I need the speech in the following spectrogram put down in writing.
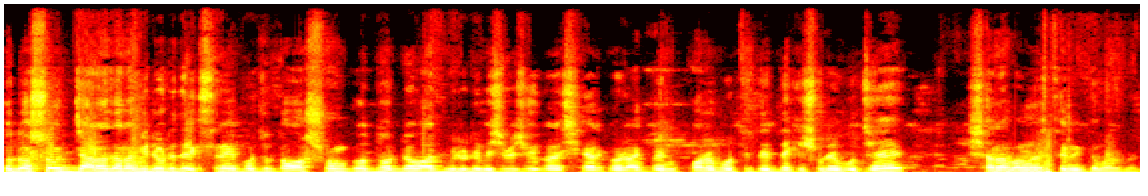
তো দর্শক, যারা যারা ভিডিওটি দেখছেন, এই পর্যন্ত অসংখ্য ধন্যবাদ। ভিডিওটি বেশি বেশি করে শেয়ার করে রাখবেন। পরবর্তীতে দেখে শুনে বুঝে সারা বাংলাদেশ থেকে নিতে পারবেন।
